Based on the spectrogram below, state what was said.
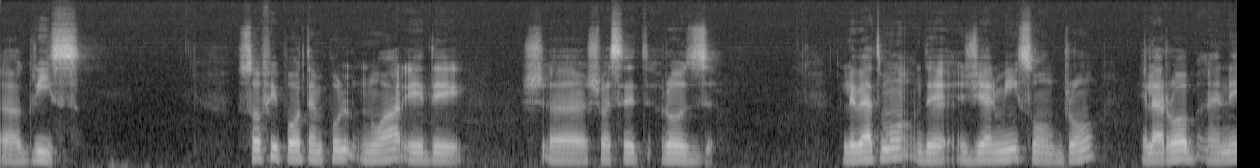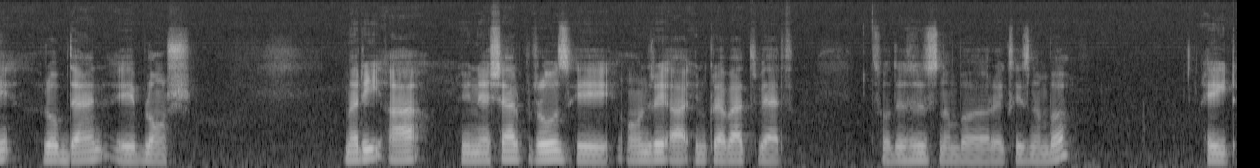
uh, grises. Sophie porte un pull noir et des euh, chaussettes roses. Les vêtements de Jeremy sont bruns et la robe d'Inde est blanche. Marie a une écharpe rose et André a une cravate verte. So this is number exercise number 8.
